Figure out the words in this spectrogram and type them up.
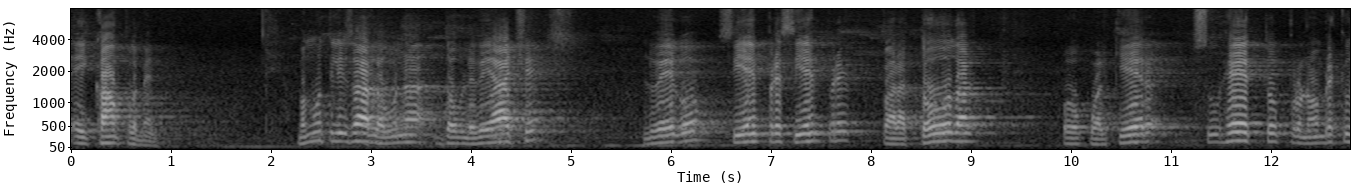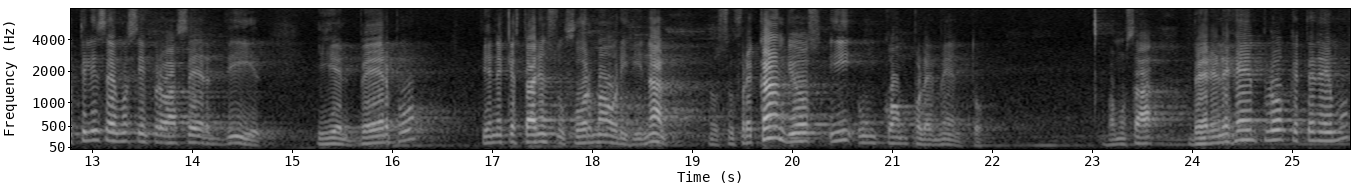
a complement. Vamos a utilizarla una WH, luego siempre, siempre, para toda o cualquier sujeto, pronombre que utilicemos, siempre va a ser did. Y el verbo tiene que estar en su forma original, no sufre cambios y un complemento. Vamos a ver el ejemplo que tenemos.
